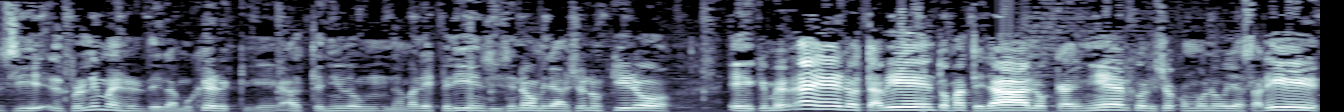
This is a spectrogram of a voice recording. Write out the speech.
si el problema es de la mujer que ha tenido una mala experiencia y dice, no, mira, yo no quiero eh, que me, eh, no está bien, tomátela, lo cae miércoles, yo como no voy a salir,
